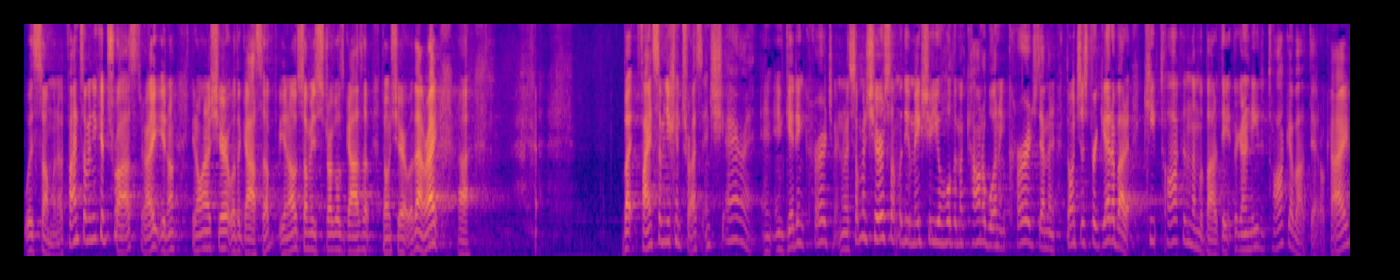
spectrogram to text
with someone. Find someone you can trust, right? You know, you don't want to share it with a gossip. You know, somebody struggles gossip, don't share it with them, right? Uh, but find someone you can trust and share it and, and, get encouragement. And when someone shares something with you, make sure you hold them accountable and encourage them and don't just forget about it. Keep talking to them about it. They, are going to need to talk about that, okay?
